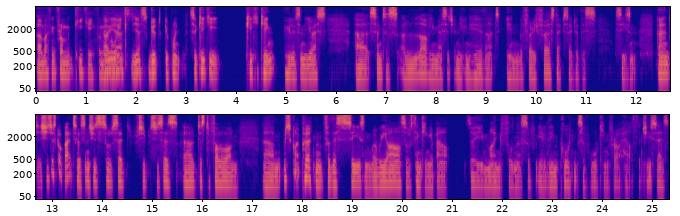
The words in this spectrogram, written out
Um, I think from Kiki from the oh, other yes, week. yes, good, good point. So Kiki, Kiki King, who lives in the US, uh, sent us a lovely message, and you can hear that in the very first episode of this season. And she's just got back to us and she's sort of said, she, she says, uh, just to follow on, um, which is quite pertinent for this season where we are sort of thinking about the mindfulness of, you know, the importance of walking for our health. And she says,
